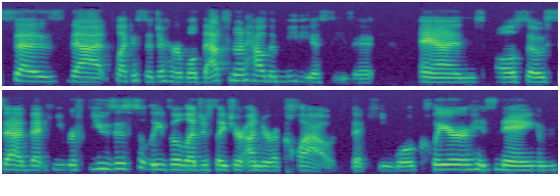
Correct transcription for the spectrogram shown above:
says that Plecas said to her, Well, that's not how the media sees it. And also said that he refuses to leave the legislature under a cloud, that he will clear his name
